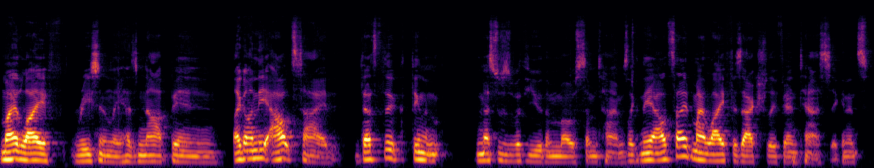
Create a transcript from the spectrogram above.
my life recently has not been like on the outside. That's the thing that messes with you the most sometimes. Like on the outside, my life is actually fantastic, and it's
